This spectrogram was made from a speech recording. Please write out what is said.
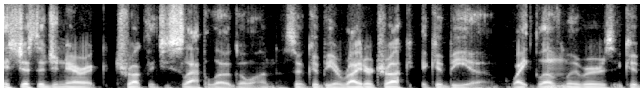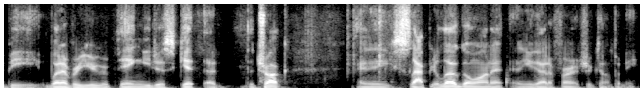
It's just a generic truck that you slap a logo on. So it could be a Ryder truck, it could be a white glove mm. movers, it could be whatever your thing. You just get a, the truck, and you slap your logo on it, and you got a furniture company.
